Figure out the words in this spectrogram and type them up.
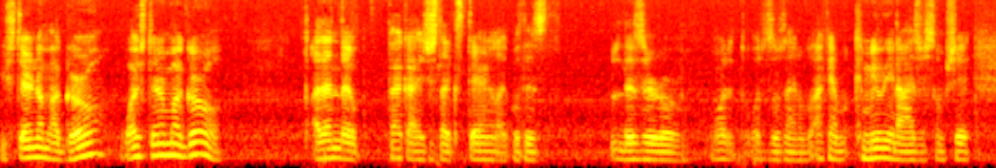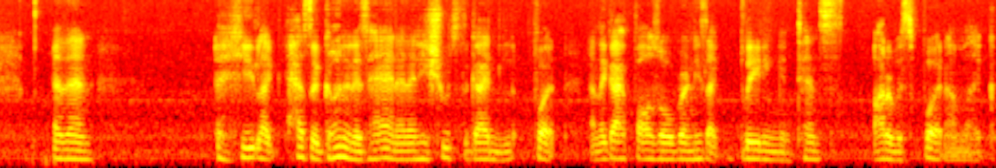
"You staring at my girl? Why you staring at my girl?" And then the fat guy is just like staring like with his lizard or what what is those animals? I can't chameleon eyes or some shit. And then he like has a gun in his hand and then he shoots the guy in the foot and the guy falls over and he's like bleeding intense out of his foot. And I'm like,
